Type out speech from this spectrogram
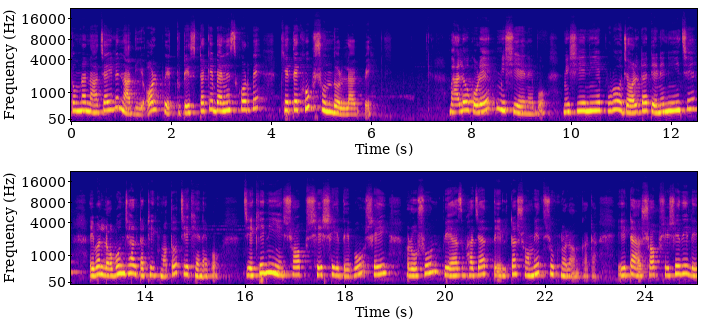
তোমরা না চাইলে না দিয়ে অল্প একটু টেস্টটাকে ব্যালেন্স করবে। খেতে খুব সুন্দর লাগবে। ভালো করে মিশিয়ে নেব। মিশিয়ে নিয়ে পুরো জলটা টেনে নিয়েছে, এবার লবণ ঝালটা ঠিক মতো চেখে নেব। চেখে নিয়ে সব শেষে দেব সেই রসুন, পেঁয়াজ ভাজার তেলটা সমেত শুকনো লঙ্কাটা। এটা সব শেষে দিলে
